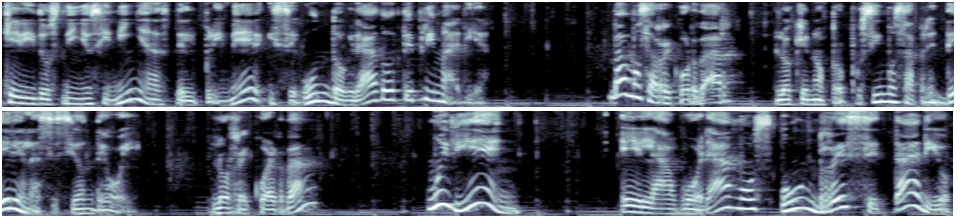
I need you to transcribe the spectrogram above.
Queridos niños y niñas del primer y segundo grado de primaria, vamos a recordar lo que nos propusimos aprender en la sesión de hoy. ¿Lo recuerdan? Muy bien. Elaboramos un recetario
